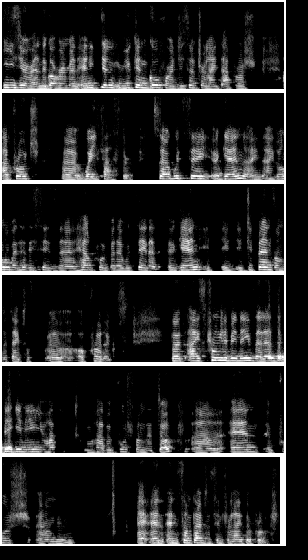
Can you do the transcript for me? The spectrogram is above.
easier and the government and it can, you can go for a decentralized approach approach way faster so I would say again, I, I don't know whether this is uh, helpful, but I would say that again, it, it, it depends on the types of, uh, of products. But I strongly believe that at the beginning, you have to have a push from the top uh, and a push um, and, and sometimes a centralized approach.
